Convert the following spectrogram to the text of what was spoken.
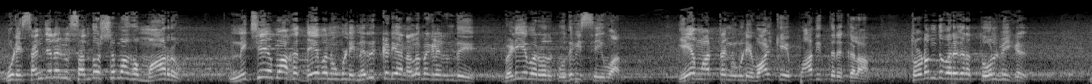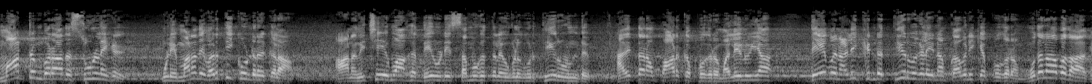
உங்களுடைய சஞ்சலங்கள் சந்தோஷமாக மாறும். நிச்சயமாக தேவன் உங்களுடைய நெருக்கடியான நிலைமைகளிலிருந்து வெளியே வருவதற்கு உதவி செய்வார். ஏமாற்றங்கள் உங்களுடைய வாழ்க்கையை பாதித்திருக்கலாம். தொடர்ந்து வருகிற தோல்விகள் மாற்றம் வராத சூழ்நிலைகள் உங்களுடைய மனதை வருத்தி கொண்டிருக்கலாம். ஆனால் நிச்சயமாக தேவனுடைய சமூகத்தில் உங்களுக்கு ஒரு தீர்வு உண்டு. அதைத்தான் நாம் பார்க்க போகிறோம். அலையிலுயா தேவன் அளிக்கின்ற தீர்வுகளை நாம் கவனிக்க போகிறோம். முதலாவதாக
